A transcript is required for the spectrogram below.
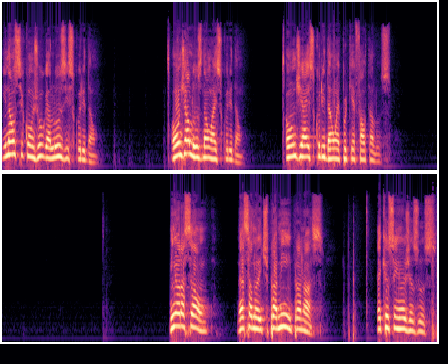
E não se conjuga luz e escuridão. Onde há luz não há escuridão. Onde há escuridão é porque falta luz. Minha oração nessa noite, para mim e para nós, é que o Senhor Jesus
